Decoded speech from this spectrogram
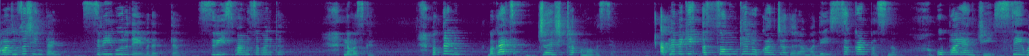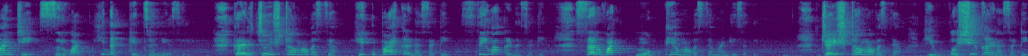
आवाजूचं चिंतन श्री गुरुदेव दत्त श्री स्वामी समर्थ. नमस्कार. भक्तांनो बघाच ज्येष्ठ अमावस्या. आपल्यापैकी असंख्य लोकांच्या घरामध्ये सकाळपासनं उपायांची सेवांची सुरुवात ही नक्कीच झाली असेल. कारण ज्येष्ठ अमावस्या ही उपाय करण्यासाठी सेवा करण्यासाठी सर्वात मोठी अमावस्या मानली जाते. ज्येष्ठ अमावस्या ही वशी करण्यासाठी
